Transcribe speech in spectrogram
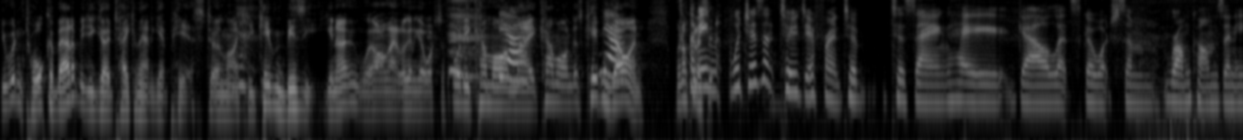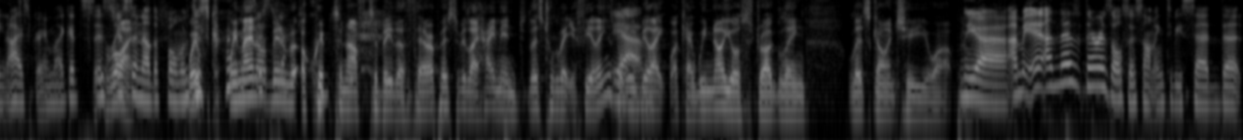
you wouldn't talk about it, but you would go take him out and get pissed, and like you keep him busy. You know, well, mate, we're gonna go watch the footy. Come on, Yeah. mate, come on, just keep him going. We're not I mean, which isn't too different to to saying, "Hey, gal, oh, let's go watch some rom coms and eat ice cream. Like it's it's Right. just another form of we, we may not have been equipped enough to be the therapist to be like, hey man, let's talk about your feelings. But Yeah. we'd be like, okay, we know you're struggling. Let's go and cheer you up. Yeah, I mean, and there's there is also something to be said that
